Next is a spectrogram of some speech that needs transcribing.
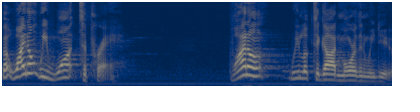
But why don't we want to pray? Why don't we look to God more than we do?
